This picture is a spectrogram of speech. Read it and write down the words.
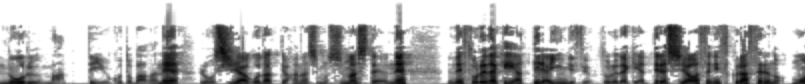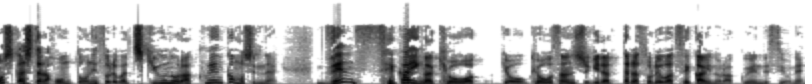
ノルマっていう言葉がね、ロシア語だって話もしましたよね。で、それだけやってりゃいいんですよ。それだけやってりゃ幸せに暮らせるの。もしかしたら本当にそれは地球の楽園かもしれない。全世界が共和、共共産主義だったらそれは世界の楽園ですよね。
